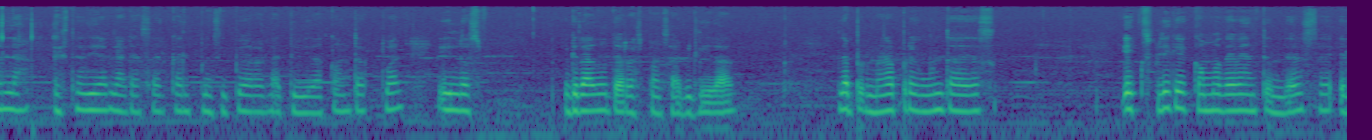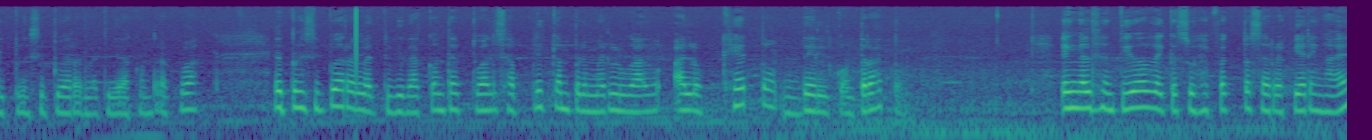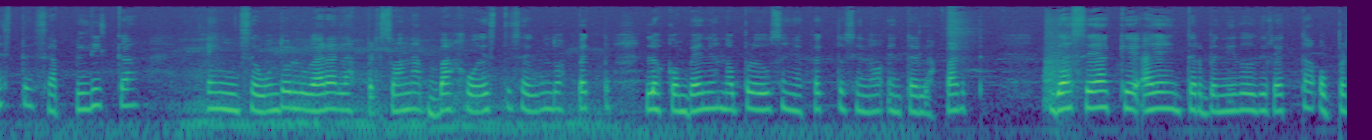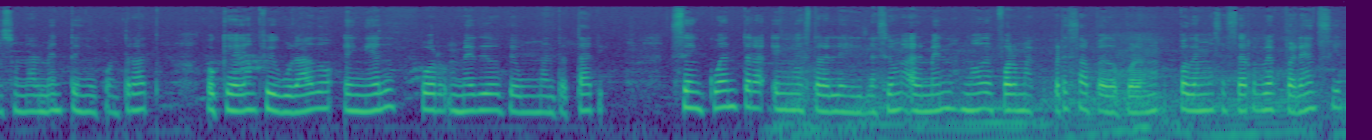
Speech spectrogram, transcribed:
Hola, este día hablaré acerca del principio de relatividad contractual y los grados de responsabilidad. La primera pregunta es, explique cómo debe entenderse el principio de relatividad contractual. El principio de relatividad contractual se aplica en primer lugar al objeto del contrato. En el sentido de que sus efectos se refieren a este, se aplica en segundo lugar, a las personas bajo este segundo aspecto, los convenios no producen efectos sino entre las partes, ya sea que haya intervenido directa o personalmente en el contrato o que hayan figurado en él por medio de un mandatario. Se encuentra en nuestra legislación, al menos no de forma expresa, pero podemos hacer referencia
